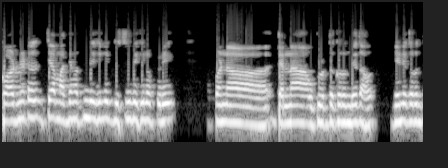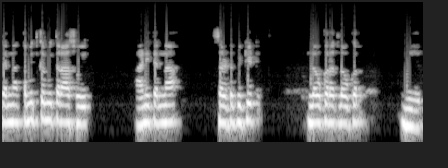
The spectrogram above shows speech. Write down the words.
कोऑर्डिनेटरच्या माध्यमातून देखील एक दुसरी देखील ओपीडी आपण अं, त्यांना उपलब्ध करून देत आहोत. जेणेकरून त्यांना कमीत कमी त्रास होईल आणि त्यांना सर्टिफिकेट लवकरात लवकर मिळेल.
